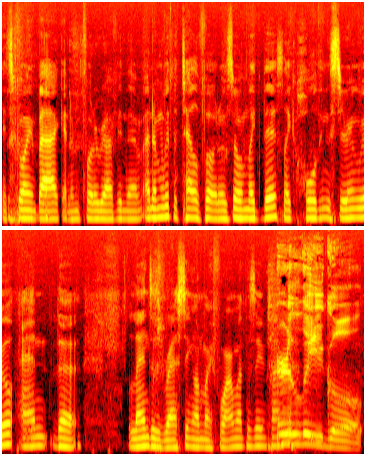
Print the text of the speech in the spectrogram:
It's going back, and I'm photographing them, and I'm with a telephoto, so I'm like this, like holding the steering wheel, and the lens is resting on my forearm at the same time. Illegal.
